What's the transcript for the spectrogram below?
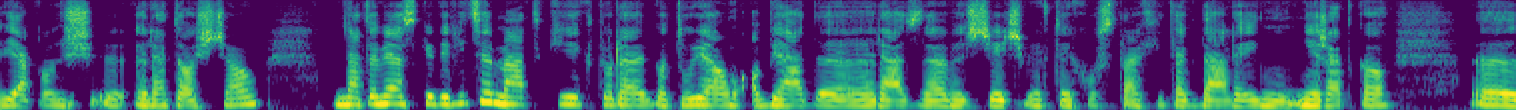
jakąś e, radością. Natomiast kiedy widzę matki, które gotują obiady razem z dziećmi w tych chustach i tak dalej, nierzadko e,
